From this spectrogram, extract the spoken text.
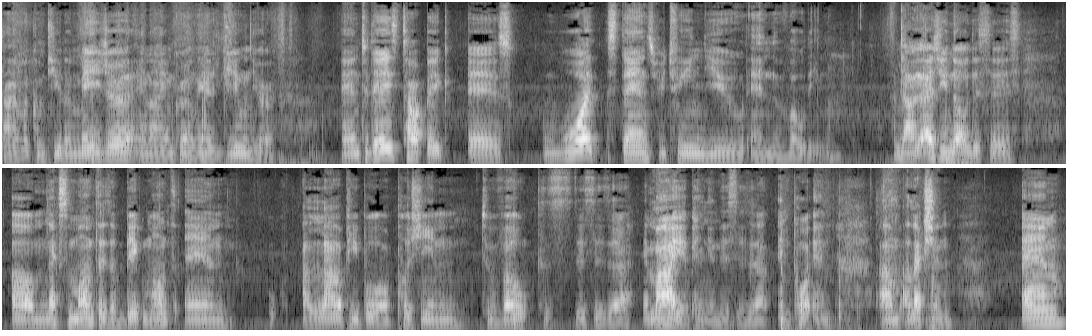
I am a computer major, and I am currently a junior. And today's topic is what stands between you and voting. Now, as you know, this is um, next month is a big month, and a lot of people are pushing to vote because this is a, in my opinion, this is a important um, election, and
